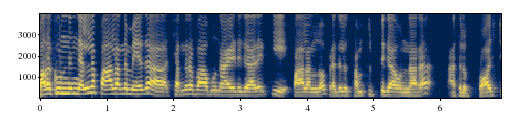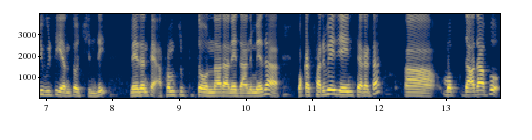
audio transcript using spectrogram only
పదకొండు నెలల పాలన మీద చంద్రబాబు నాయుడు గారికి పాలనలో ప్రజలు సంతృప్తిగా ఉన్నారా? అసలు పాజిటివిటీ ఎంత వచ్చింది? లేదంటే అసంతృప్తితో ఉన్నారా అనే దాని మీద ఒక సర్వే చేయించారట. ముప్- దాదాపు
